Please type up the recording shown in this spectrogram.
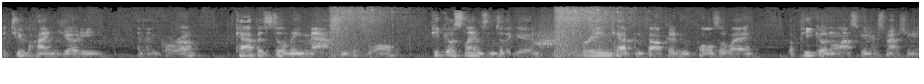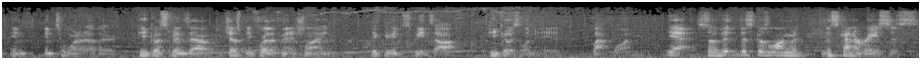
the two behind Jody, and then Goro. Cap is still being mashed into the wall. Pico slams into the goon, freeing Captain Falcon, who pulls away. But Pico and the last goon are smashing in, into one another. Pico spins out just before the finish line. The goon speeds off. Pico is eliminated. Lap one. Yeah, so th- this goes along with this kind of race is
